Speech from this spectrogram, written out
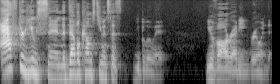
After you sin, the devil comes to you and says, you blew it. You've already ruined it.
